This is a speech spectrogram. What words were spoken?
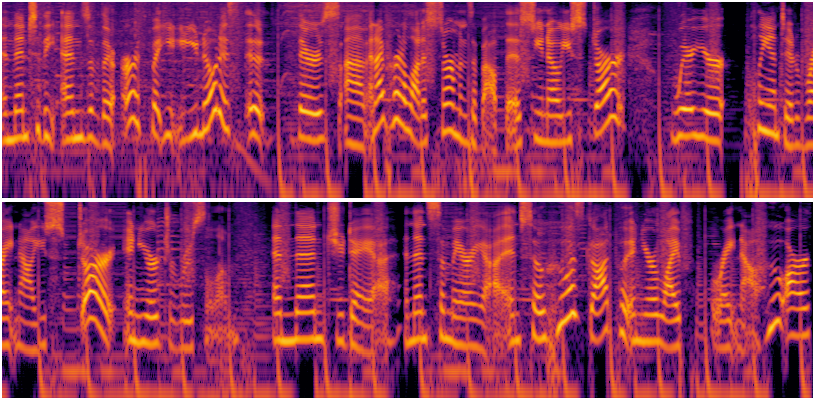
and then to the ends of the earth. But you, you notice uh, there's, um, and I've heard a lot of sermons about this. You know, you start where you're planted right now. You start in your Jerusalem, and then Judea, and then Samaria. And so, who has God put in your life right now? Who are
